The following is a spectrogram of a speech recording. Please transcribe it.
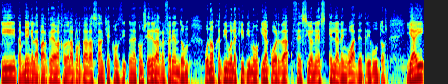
y también en la parte de abajo de la portada Sánchez eh, considera el referéndum un objetivo legítimo y acuerda cesiones en la lengua de tributos. Y hay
